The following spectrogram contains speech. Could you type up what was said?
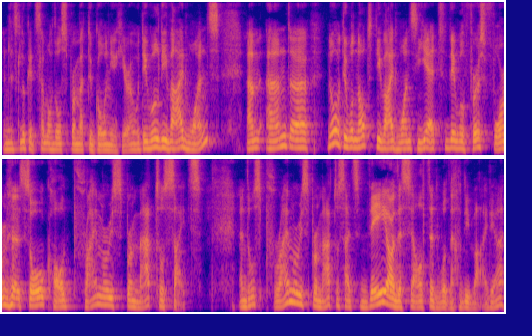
and let's look at some of those spermatogonia here. They will divide once, um, and uh, no, they will not divide once yet. They will first form so-called primary spermatocytes. And those primary spermatocytes, they are the cells that will now divide. Yeah,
